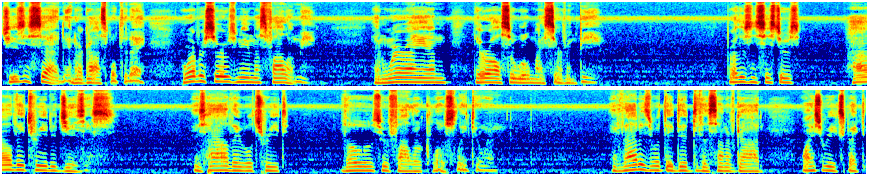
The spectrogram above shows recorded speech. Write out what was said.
Jesus said in our gospel today, Whoever serves me must follow me, and where I am, there also will my servant be. Brothers and sisters, how they treated Jesus is how they will treat those who follow closely to him. If that is what they did to the Son of God, why should we expect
